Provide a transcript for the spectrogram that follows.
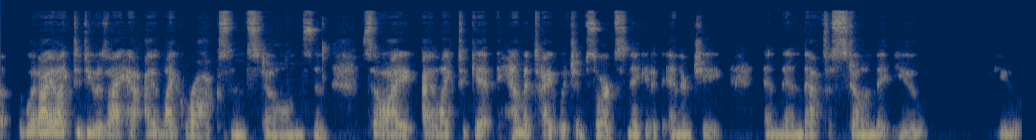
uh, what I like to do is I I like rocks and stones, and so I I like to get hematite, which absorbs negative energy, and then that's a stone that you you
